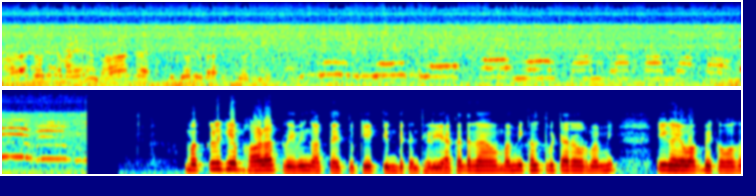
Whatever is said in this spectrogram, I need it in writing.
ಭಾಳ ಜೋರಿದೆ ಮಳೆ ಮಕ್ಕಳಿಗೆ ಭಾಳ ಕ್ರೇವಿಂಗ್ ಆಗ್ತಾಯಿತ್ತು ಕೇಕ್ ತಿನ್ಬೇಕಂಥೇಳಿ ಯಾಕಂದ್ರೆ ನಾವು ಮಮ್ಮಿ ಕಲ್ತು ಬಿಟ್ಟಾರ ಅವ್ರ ಮಮ್ಮಿ. ಈಗ ಯಾವಾಗ ಬೇಕು ಅವಾಗ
